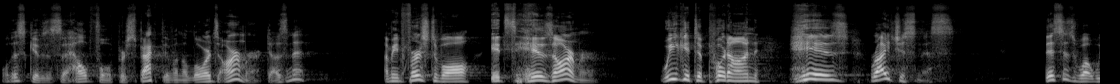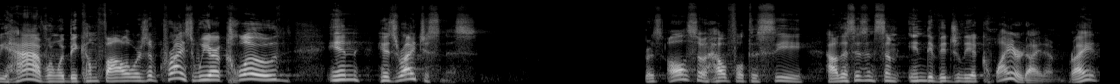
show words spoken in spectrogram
Well, this gives us a helpful perspective on the Lord's armor, doesn't it? I mean, first of all, it's his armor. We get to put on his righteousness. This is what we have when we become followers of Christ. We are clothed in his righteousness. But it's also helpful to see how this isn't some individually acquired item, right?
